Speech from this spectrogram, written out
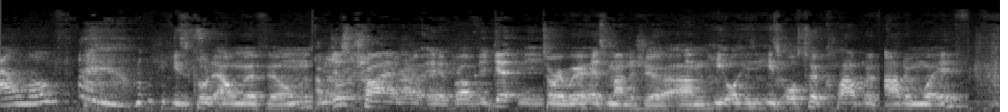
Elmo. He's called Elmo Films. I'm just trying out here, bro. You get me? Sorry, we're his manager. Um, he he's also a collab with Adam Wave.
